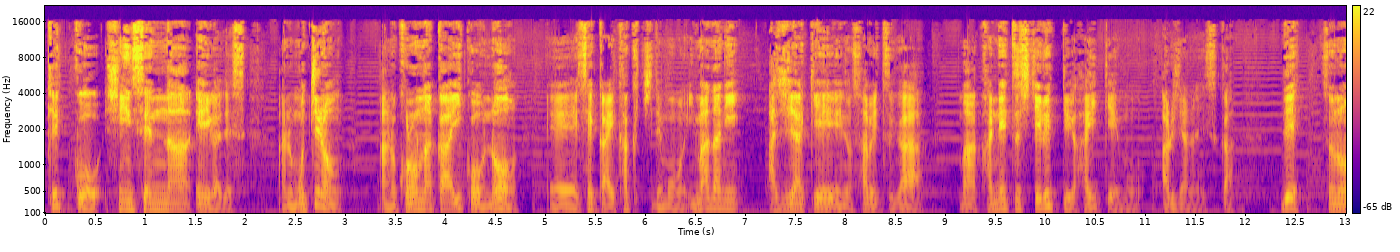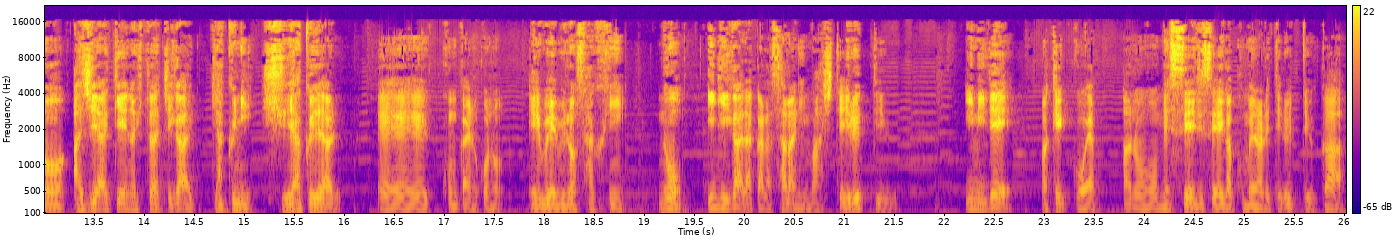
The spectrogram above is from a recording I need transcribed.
結構新鮮な映画です。あの、もちろん、あのコロナ禍以降の、えー、世界各地でも未だにアジア系への差別が、まあ加熱してるっていう背景もあるじゃないですか。で、そのアジア系の人たちが逆に主役である、えー、今回のこの a ウェブの作品の意義がだからさらに増しているっていう意味で、まあ、結構や、あの、メッセージ性が込められてるっていうか、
